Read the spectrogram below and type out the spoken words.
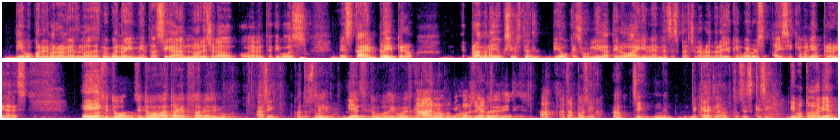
Divo con el balón en las manos es muy bueno, y mientras siga no lesionado, obviamente Divo es, está en play, pero Brandon Ayuk, si usted vio que su liga tiró a alguien en desesperación a Brandon Ayuk en waivers, ahí sí quemaría prioridades. Eh, no, sí tuvo, sí tuvo más targets todavía Dibu. ¿Ah, sí? ¿Cuántos tuvo Dibu? 10 tuvo Dibu, es que ah, no, un poquito, 5 de 10. Ah, atrapó 5. Ah, sí, me, queda claro, entonces que sí, Dibu todavía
